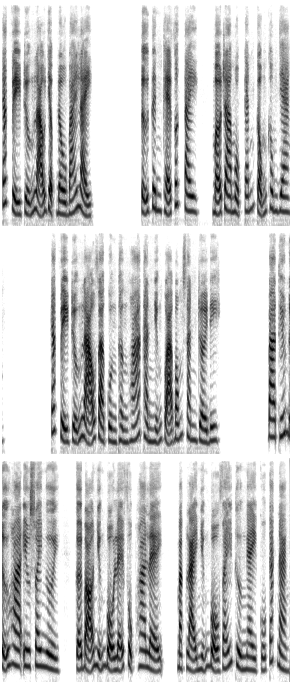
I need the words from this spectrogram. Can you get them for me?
Các vị trưởng lão dập đầu bái lạy. Tử tinh khẽ phất tay, mở ra một cánh cổng không gian. Các vị trưởng lão và quần thần hóa thành những quả bóng xanh rời đi. Ba thiếu nữ hoa yêu xoay người, cởi bỏ những bộ lễ phục hoa lệ, mặc lại những bộ váy thường ngày của các nàng.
